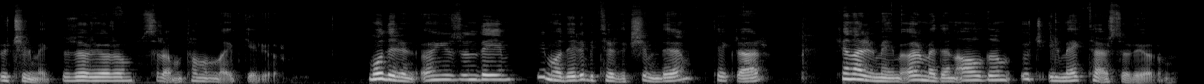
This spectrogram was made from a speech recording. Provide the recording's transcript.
3 ilmek düz örüyorum. Sıramı tamamlayıp geliyorum. Modelin ön yüzündeyim. Bir modeli bitirdik. Şimdi tekrar kenar ilmeğimi örmeden aldım. 3 ilmek ters örüyorum.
